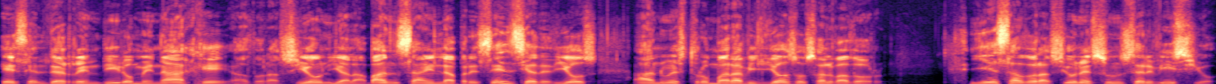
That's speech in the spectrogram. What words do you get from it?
es el de rendir homenaje, adoración y alabanza en la presencia de Dios a nuestro maravilloso Salvador. Y esa adoración es un servicio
